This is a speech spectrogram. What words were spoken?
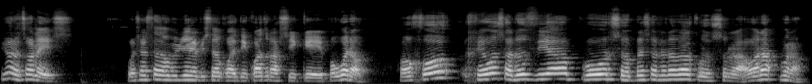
Y bueno, chavales, pues ha estado muy bien el episodio 44, así que, pues bueno, ojo, Geos anuncia por sorpresa nueva consola. Ahora, bueno,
